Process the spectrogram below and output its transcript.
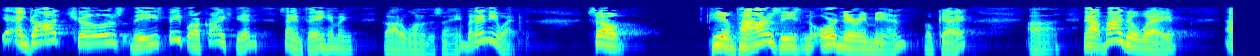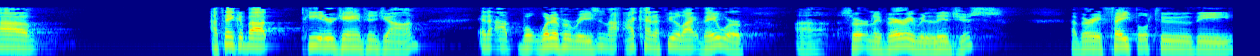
yeah, and God chose these people, or Christ did. Same thing. Him and God are one and the same. But anyway, so he empowers these ordinary men, okay? Uh, now, by the way, uh, I think about Peter, James, and John, and I, for whatever reason, I, I kind of feel like they were uh, certainly very religious, uh, very faithful to the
